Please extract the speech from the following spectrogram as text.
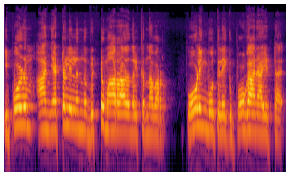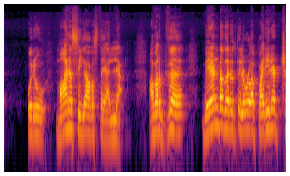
ഇപ്പോഴും ആ ഞെട്ടലിൽ നിന്ന് വിട്ടുമാറാതെ നിൽക്കുന്നവർ പോളിംഗ് ബൂത്തിലേക്ക് പോകാനായിട്ട് ഒരു മാനസികാവസ്ഥയല്ല. അവർക്ക് വേണ്ട തരത്തിലുള്ള പരിരക്ഷ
